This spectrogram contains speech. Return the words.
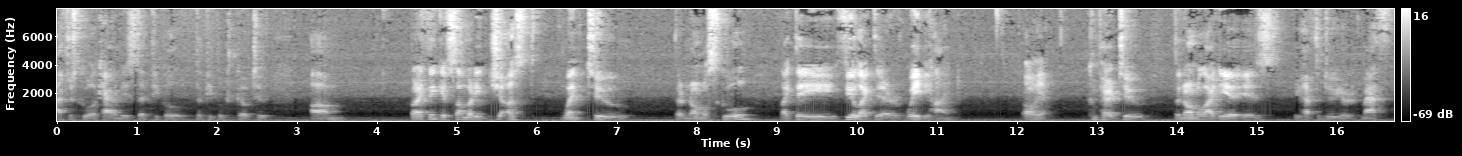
after school academies that people that people could go to. Um, but I think if somebody just went to their normal school, like they feel like they're way behind oh yeah, compared to the normal idea is you have to do your math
